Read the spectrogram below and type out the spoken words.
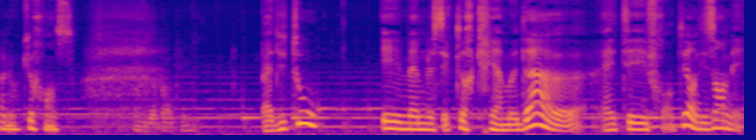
en l'occurrence. Pas du tout. Et même le secteur Criamoda euh, a été effronté en disant mais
